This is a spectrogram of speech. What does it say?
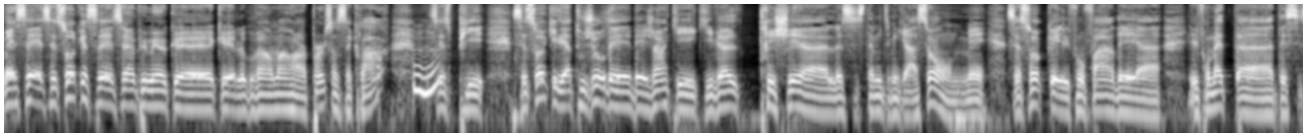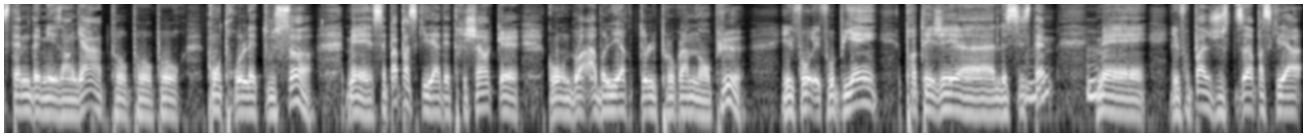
mais c'est c'est sûr que c'est c'est un peu mieux que que le gouvernement Harper, ça c'est clair. Mm-hmm. C'est- Puis c'est sûr qu'il y a toujours des des gens qui qui veulent tricher euh, le système d'immigration, mais c'est sûr qu'il faut faire des euh, il faut mettre euh, des systèmes de mise en garde pour pour pour contrôler tout ça. Mais c'est pas parce qu'il y a des tricheurs que qu'on doit abolir tout le programme non plus. Il faut il faut bien protéger euh, le système, mais il faut pas juste dire parce qu'il y a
